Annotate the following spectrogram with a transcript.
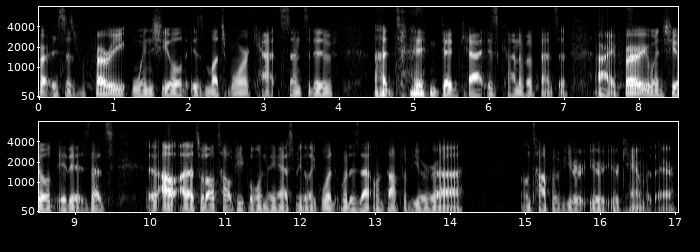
it says furry windshield is much more cat sensitive. Uh, dead, dead cat is kind of offensive. All right, furry windshield. It is. That's I'll, that's what I'll tell people when they ask me like, what what is that on top of your uh, on top of your your your camera there?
